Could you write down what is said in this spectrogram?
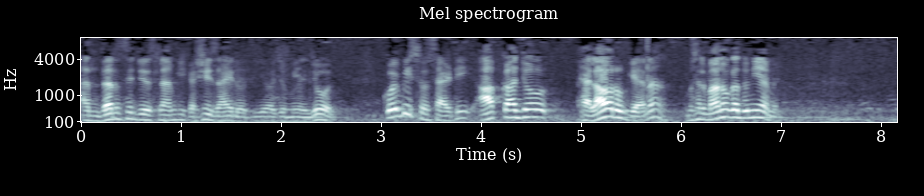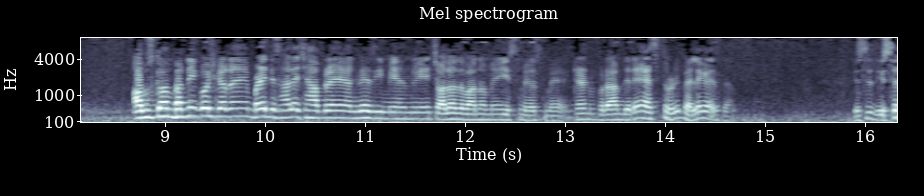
اندر سے جو اسلام کی کشی ظاہر ہوتی ہے اور جو میل جول۔ کوئی بھی سوسائٹی، آپ کا جو پھیلاؤ رک گیا نا، مسلمانوں کا دنیا میں اب اس کو ہم بھرنے کی کوشش کر رہے ہیں، بڑے رسالے چھاپ رہے ہیں، انگریزی میں ہندو چودہ زبانوں میں، اس میں اس میں ٹرینڈ پروگرام دے رہے ہیں، ایسے تھوڑی پھیلے گا اسلام۔ اس سے اس سے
